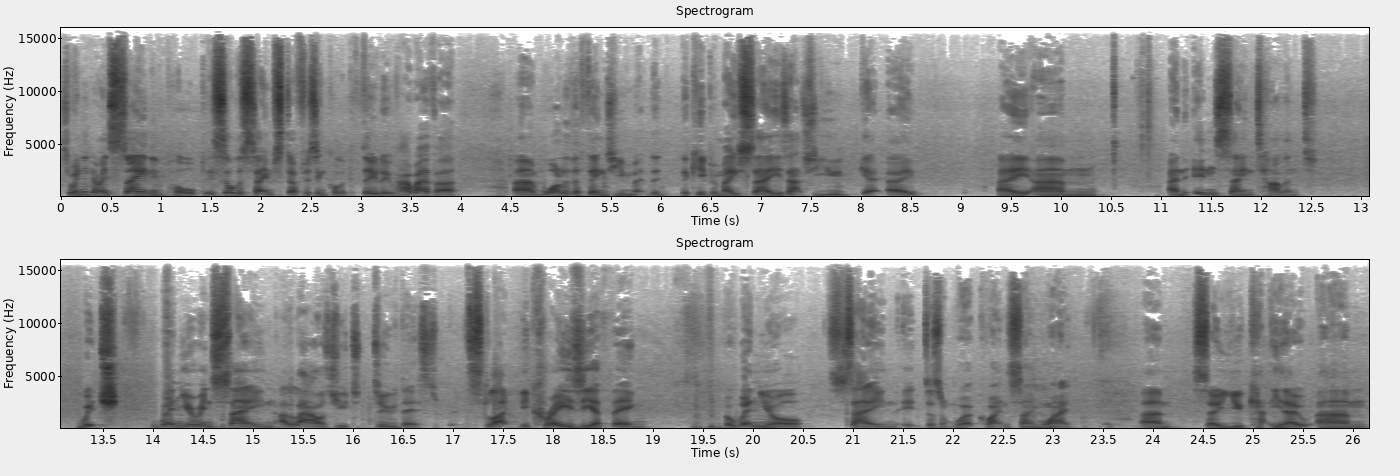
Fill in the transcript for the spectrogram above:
So when you go insane in pulp, it's still the same stuff as in Call of Cthulhu. However, uh, one of the things you the, the keeper may say is actually you get a a um, an insane talent, which when you're insane allows you to do this slightly crazier thing, but when you're sane, it doesn't work quite in the same way. Um, so you can, you know, um,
